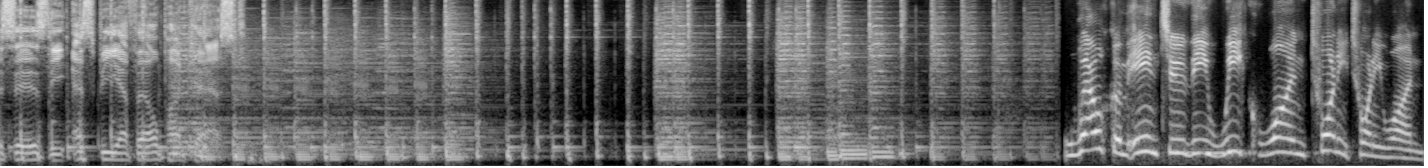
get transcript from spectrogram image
This is the SBFL podcast. Welcome into the week one 2021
